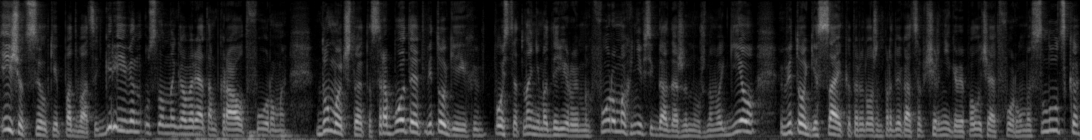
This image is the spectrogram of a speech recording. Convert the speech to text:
Ищут ссылки по 20 гривен, условно говоря, там крауд-форумы. Думают, что это сработает. В итоге их постят на немодерируемых форумах, не всегда даже нужного гео. В итоге сайт, который должен продвигаться в Чернигове, получает форумы с Луцка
